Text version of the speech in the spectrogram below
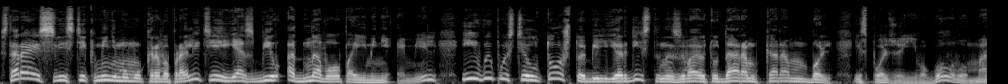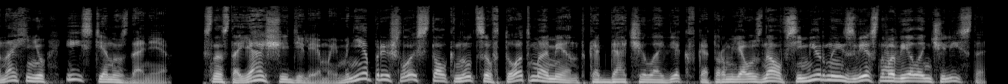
Стараясь свести к минимуму кровопролитие, я сбил одного по имени Эмиль и выпустил то, что бильярдисты называют ударом карамболь, используя его голову, монахиню и стену здания. С настоящей дилеммой мне пришлось столкнуться в тот момент, когда человек, в котором я узнал всемирно известного виолончелиста,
